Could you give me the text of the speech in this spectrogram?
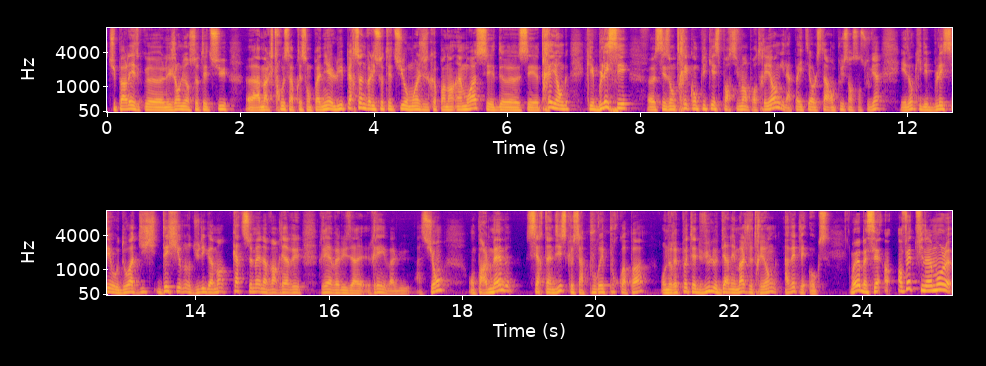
Tu parlais que les gens lui ont sauté dessus euh, à Max Strauss après son panier. Lui, personne va lui sauter dessus, au moins jusqu'à pendant un mois. C'est de, c'est Trey Young qui est blessé. Euh, saison très compliquée sportivement pour Trey Young. Il n'a pas été All-Star en plus, on s'en souvient. Et donc, il est blessé au doigt, déchirure du ligament, quatre semaines avant réévaluation. On parle même, certains disent que ça pourrait, pourquoi pas, on aurait peut-être vu le dernier match de Young avec les Hawks. Ouais, bah c'est en fait finalement le-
